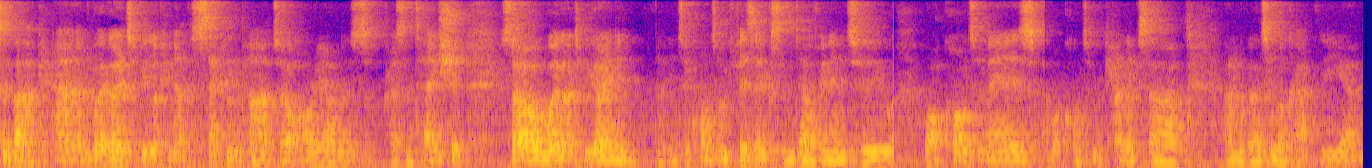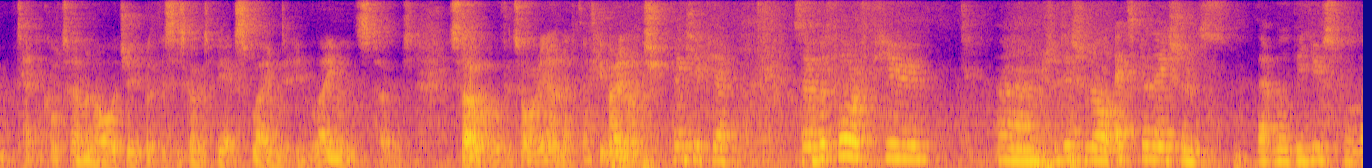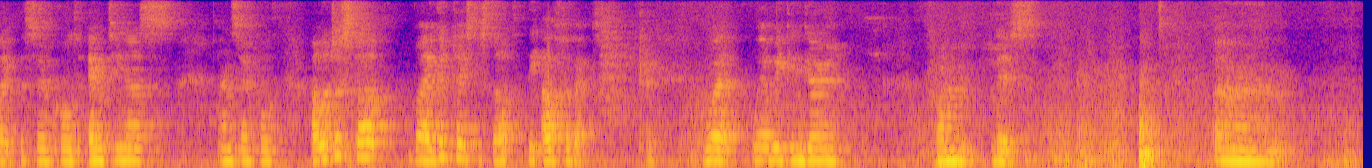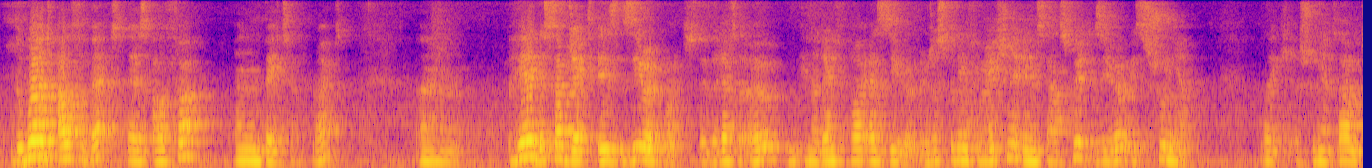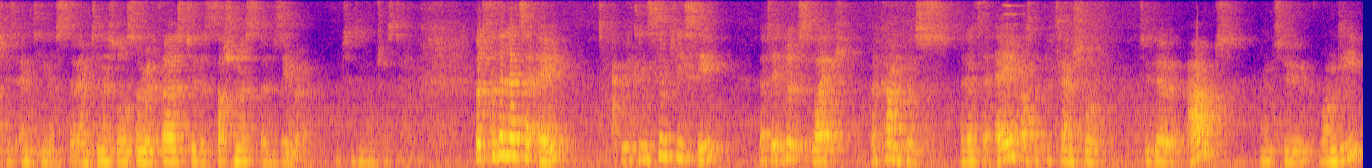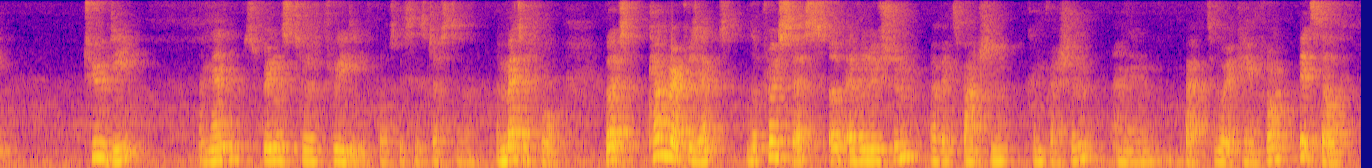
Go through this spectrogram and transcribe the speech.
Sabak and we're going to be looking at the second part of Oriana's presentation. So we're going to be going in, into quantum physics and delving into what quantum is what quantum mechanics are and we're going to look at the um, technical terminology but this is going to be explained in layman's terms. So over to Oriana, thank you very much. Thank you Pierre. So before a few um, traditional explanations that will be useful, like the so-called emptiness and so forth. I will just start by a good place to start, the alphabet, okay. where, where we can go from this. Um, the word alphabet, there's alpha and beta, right? Uh, here the subject is zero point, so the letter O we can identify as zero. And just for the information, in Sanskrit, zero is shunya, like shunyata, which is emptiness. So emptiness also refers to the suchness of zero, which is interesting. But for the letter A, we can simply see that it looks like a compass. The letter A has the potential to go out into 1D, 2D, and then springs to 3D. Of course, this is just a, a metaphor, but can represent the process of evolution, of expansion, compression, and then back to where it came from, itself.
